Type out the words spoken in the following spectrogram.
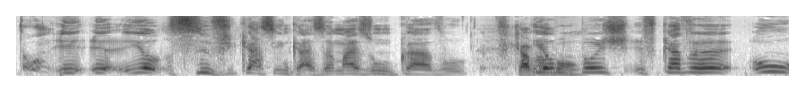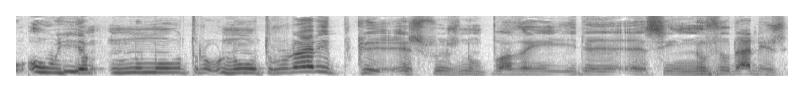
Então, ele, se ficasse em casa mais um bocado, ficava ele bom. depois ficava, ou, ou ia num outro, num outro horário, porque as pessoas não podem ir eh, assim nos horários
